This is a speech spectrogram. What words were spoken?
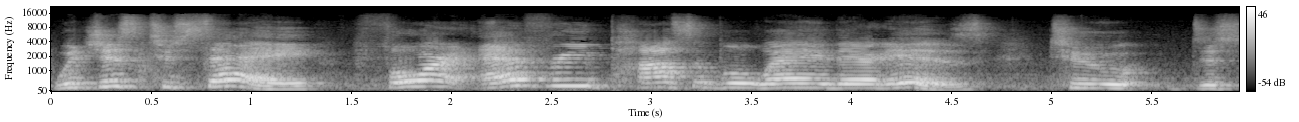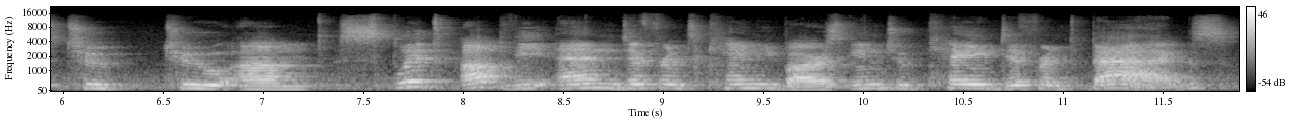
which is to say, for every possible way there is to, just to to um, split up the n different candy bars into k different bags,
